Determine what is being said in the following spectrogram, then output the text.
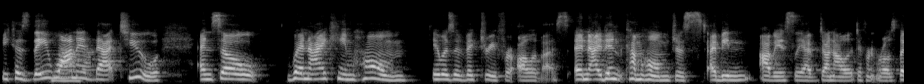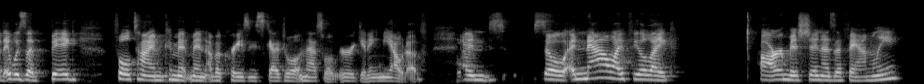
because they yeah. wanted that too. And so when i came home it was a victory for all of us. And i didn't come home just i mean obviously i've done all the different roles but it was a big full-time commitment of a crazy schedule and that's what we were getting me out of. And so and now i feel like our mission as a family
